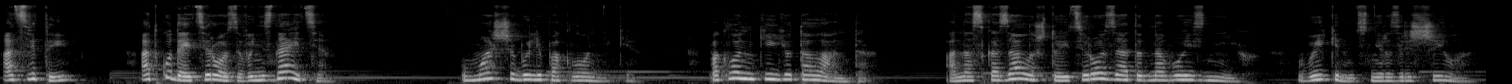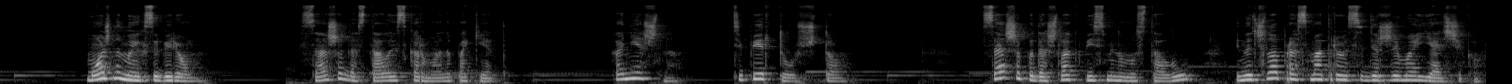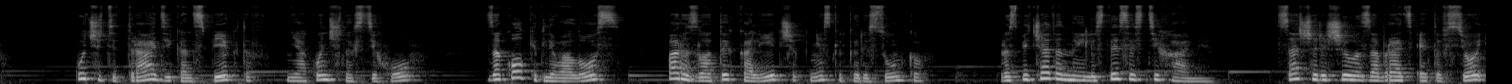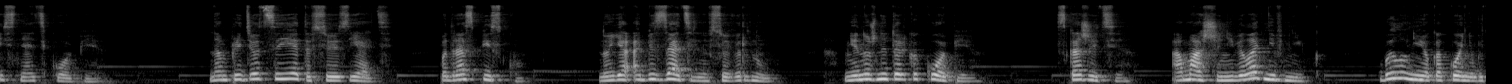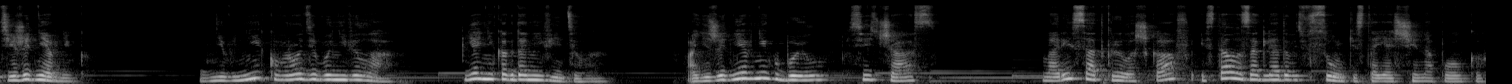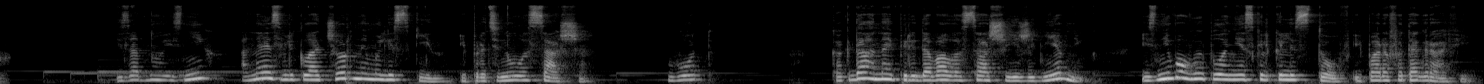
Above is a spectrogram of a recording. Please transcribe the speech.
А цветы? Откуда эти розы, вы не знаете? У Маши были поклонники. Поклонники ее таланта. Она сказала, что эти розы от одного из них. Выкинуть не разрешила. Можно мы их заберем? Саша достала из кармана пакет. Конечно, теперь-то уж что. Саша подошла к письменному столу и начала просматривать содержимое ящиков. Куча тетрадей, конспектов, неоконченных стихов, заколки для волос, пара золотых колечек, несколько рисунков, распечатанные листы со стихами. Саша решила забрать это все и снять копии – нам придется и это все изъять, под расписку. Но я обязательно все верну. Мне нужны только копии. Скажите, а Маша не вела дневник? Был у нее какой-нибудь ежедневник? Дневник вроде бы не вела. Я никогда не видела. А ежедневник был сейчас. Лариса открыла шкаф и стала заглядывать в сумки, стоящие на полках. Из одной из них она извлекла черный молескин и протянула Саше. «Вот». Когда она передавала Саше ежедневник, из него выпало несколько листов и пара фотографий.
